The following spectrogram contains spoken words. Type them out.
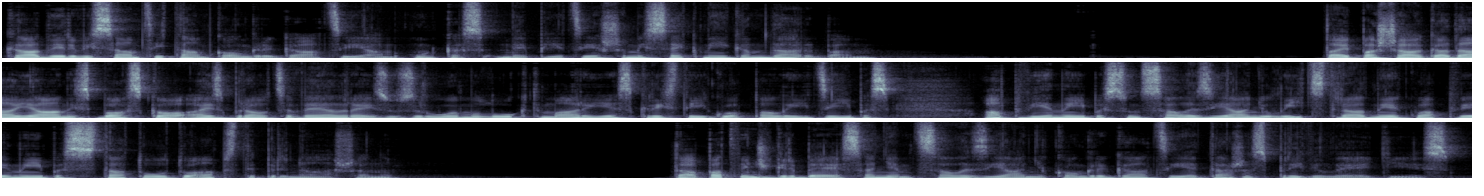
kādi ir visām citām kongregācijām un kas nepieciešami sekmīgam darbam. Tai pašā gadā Jānis Basko aizbrauca vēlreiz uz Romu lūgt Marijas kristīgo palīdzības, apvienības un salīdzjāņu līdzstrādnieku apvienības statūtu apstiprināšanu. Tāpat viņš gribēja saņemt salīdzjāņu kongregācijai dažas privilēģijas.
